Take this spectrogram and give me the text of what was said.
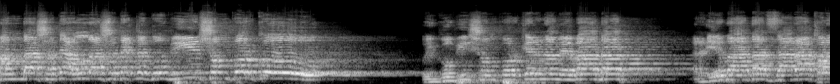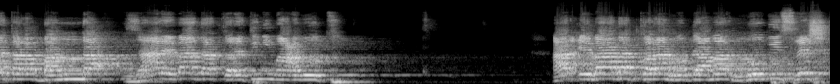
বান্দার সাথে আল্লাহর সাথে একটা গভীর সম্পর্ক। ওই গভীর সম্পর্কের নাম এবাদাত। আর এবাদাত যারা করে তারা বান্দা, যার এবাদাত করে তিনি মাহবুদ আর এবাদাত করার মধ্যে আমার নবী শ্রেষ্ঠ।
